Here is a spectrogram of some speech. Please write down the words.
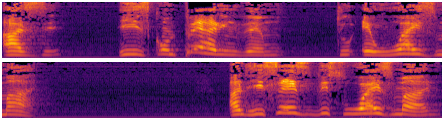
as he is comparing them to a wise man. And he says this wise man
